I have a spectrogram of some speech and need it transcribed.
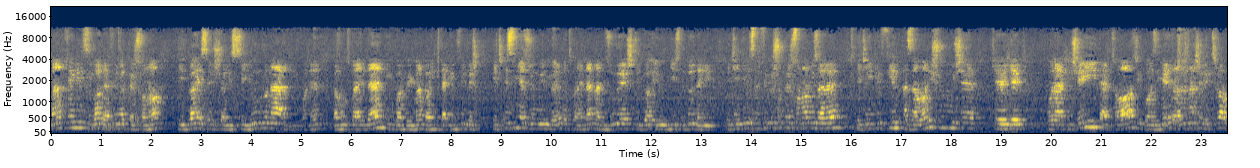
من خیلی زیبا در فیلم پرسونا دیدگاه اسنشیالیستی یون رو نقد می‌کنه و مطمئنا این بار من با اینکه در این فیلمش هیچ اسمی از یون می‌بره مطمئنا منظورش دیدگاه یونگیست دو دلیل. یکی اینکه اسم فیلمش رو پرسونا می‌ذاره یکی اینکه فیلم از زمانی شروع میشه که یک هنرپیشه ای در تئاتر بازیگر قرار نقش الکترا رو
